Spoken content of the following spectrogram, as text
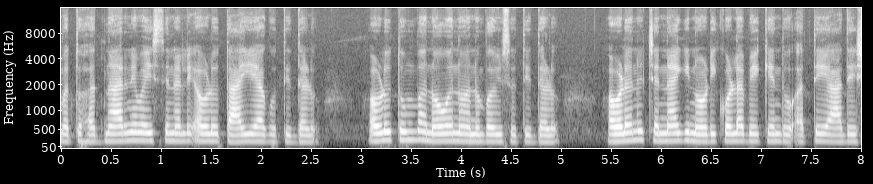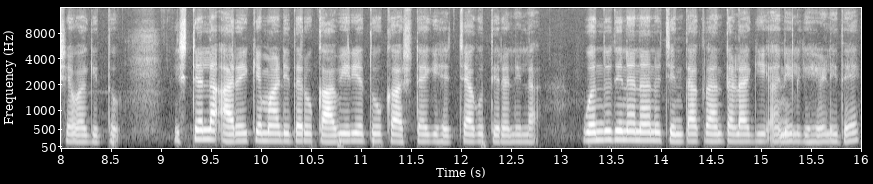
ಮತ್ತು ಹದಿನಾರನೇ ವಯಸ್ಸಿನಲ್ಲಿ ಅವಳು ತಾಯಿಯಾಗುತ್ತಿದ್ದಳು. ಅವಳು ತುಂಬ ನೋವನ್ನು ಅನುಭವಿಸುತ್ತಿದ್ದಳು. ಅವಳನ್ನು ಚೆನ್ನಾಗಿ ನೋಡಿಕೊಳ್ಳಬೇಕೆಂದು ಅತ್ತೆಯ ಆದೇಶವಾಗಿತ್ತು. ಇಷ್ಟೆಲ್ಲ ಆರೈಕೆ ಮಾಡಿದರೂ ಕಾವೇರಿಯ ತೂಕ ಅಷ್ಟಾಗಿ ಹೆಚ್ಚಾಗುತ್ತಿರಲಿಲ್ಲ. ಒಂದು ದಿನ ನಾನು ಚಿಂತಾಕ್ರಾಂತಳಾಗಿ ಅನಿಲ್ಗೆ ಹೇಳಿದೆ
